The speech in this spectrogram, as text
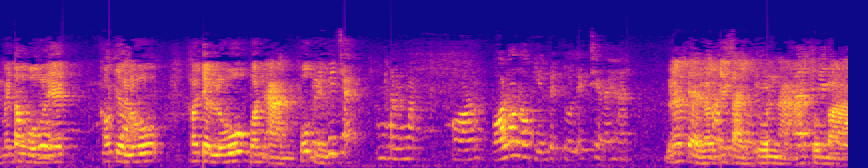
ไม่ต้องวงเล็บเขาจะรู้เขาจะรู้คนอ่านปุ๊บไม่เนี่ยไม่ใช่มันมันอ๋ออ๋อเราเราเขียนเป็นตัวเล็กใช่ไหมฮะแล้วแต่เราจะใส่ตัวหนาตัวบาง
